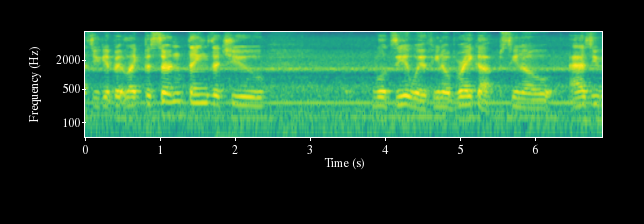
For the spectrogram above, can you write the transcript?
as you get bigger. Like the certain things that you will deal with, you know, breakups, you know, as you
